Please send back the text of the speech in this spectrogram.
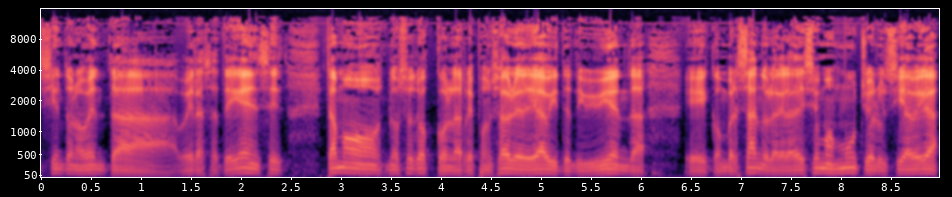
190 verazateguenses. Estamos nosotros con la responsable de Hábitat y Vivienda eh, conversando. Le agradecemos mucho a Lucía Vega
